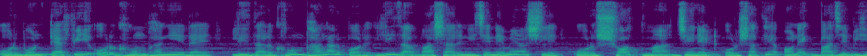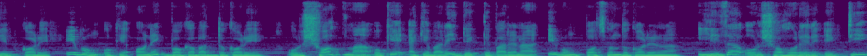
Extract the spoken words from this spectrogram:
ওর বোন ট্যাফি ওর ঘুম ভাঙিয়ে দেয়। লিজার ঘুম ভাঙার পর লিজা বাসার নিচে নেমে আসলে ওর সৎ মা জেনেট ওর সাথে অনেক বাজে বিহেভ করে এবং ওকে অনেক বকাবাদ্য করে। ওর সৎ মা ওকে একেবারেই দেখতে পারে না এবং পছন্দ করে না। লিজা ওর শহরের একটি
